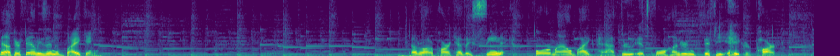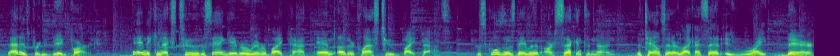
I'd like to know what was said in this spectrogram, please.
Now, if your family's into biking, El Dorado Park has a scenic four mile bike path through its 450 acre park. That is pretty big park and it connects to the San Gabriel River bike path and other class 2 bike paths. The schools in this neighborhood are second to none. The town center, like I said, is right there.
